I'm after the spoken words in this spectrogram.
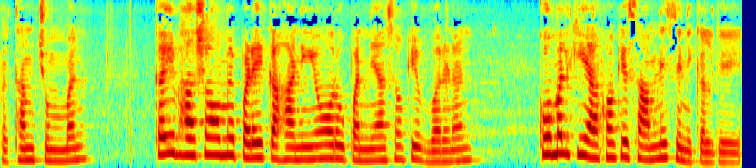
प्रथम चुम्बन कई भाषाओं में पढ़े कहानियों और उपन्यासों के वर्णन कोमल की आँखों के सामने से निकल गए।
